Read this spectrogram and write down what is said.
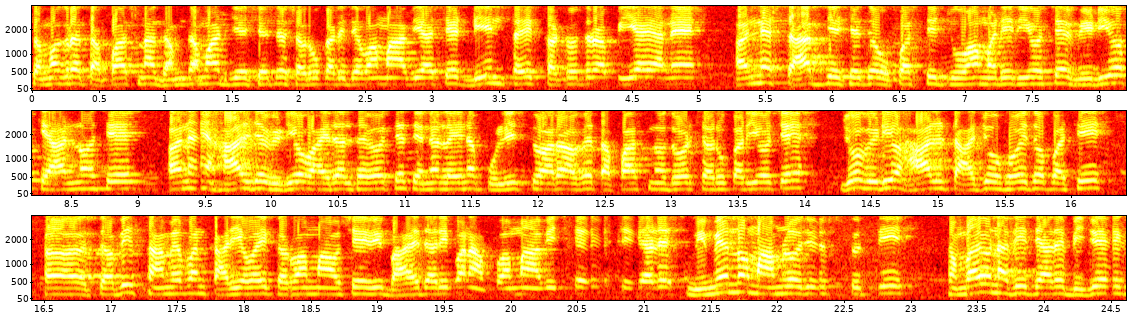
સમગ્ર તપાસના ધમધમાટ જે છે તે શરૂ કરી દેવામાં આવ્યા છે. ડીન સહિત ખટોદરા પીઆઈ અને અન્ય સ્ટાફ જે છે તે ઉપસ્થિત જોવા મળી રહ્યો છે. વીડિયો ક્યારનો છે અને હાલ જે વીડિયો વાયરલ થયો છે તેને લઈને પોલીસ દ્વારા હવે તપાસનો દોર શરૂ કર્યો છે. જો વીડિયો હાલ તાજો હોય તો પછી તબીબ સામે પણ કાર્યવાહી કરવામાં આવશે એવી બાહેદારી પણ આપવામાં આવી છે. ત્યારે સ્મીમેરનો મામલો જે સુધી સંભાળ્યો નથી, ત્યારે બીજો એક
